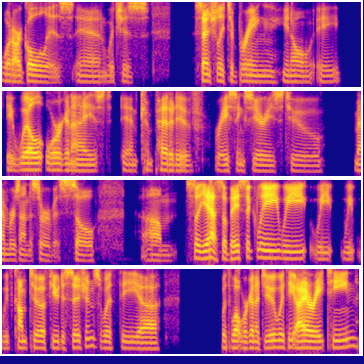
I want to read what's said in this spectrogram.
what our goal is, and which is essentially to bring you know a a well organized and competitive racing series to members on the service. So um, so yeah, so basically we we we we've come to a few decisions with the uh, with what we're going to do with the IR18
